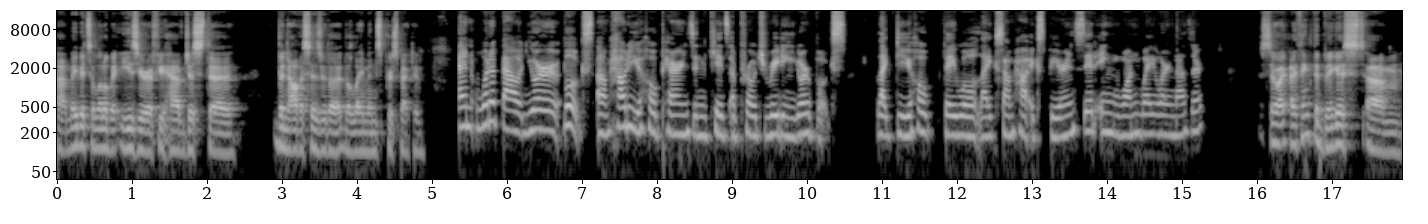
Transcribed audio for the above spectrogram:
uh, maybe it's a little bit easier if you have just the the novices or the the layman's perspective. And what about your books? Um, how do you hope parents and kids approach reading your books? Like, do you hope they will like somehow experience it in one way or another? So I, I think the biggest, um,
